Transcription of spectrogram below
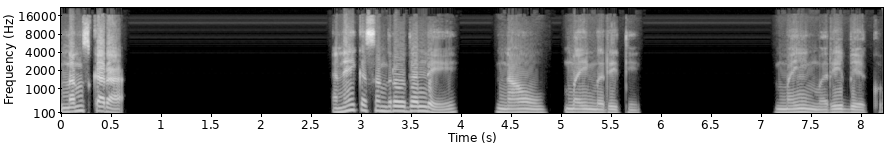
ನಮಸ್ಕಾರ. ಅನೇಕ ಸಂದರ್ಭದಲ್ಲಿ ನಾವು ಮೈ ಮರಿತೀವಿ ಮೈ ಮರಿಬೇಕು.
